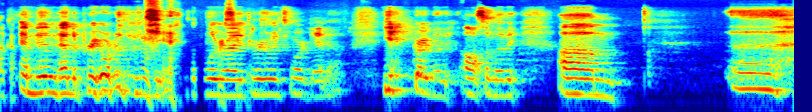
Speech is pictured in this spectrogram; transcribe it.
Okay. And then had to pre-order the, Yeah, the Blu-ray three weeks before it came out. Yeah, great movie, awesome movie. Um, uh,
